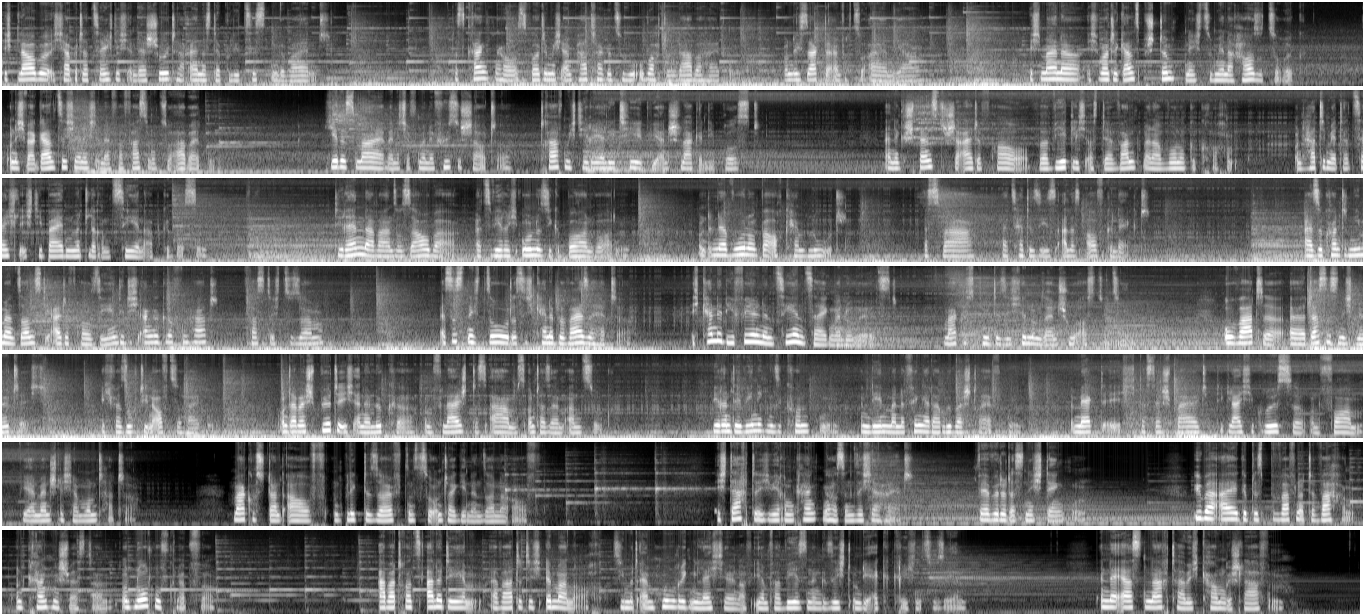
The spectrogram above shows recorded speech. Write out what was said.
Ich glaube, ich habe tatsächlich in der Schulter eines der Polizisten geweint. Das Krankenhaus wollte mich ein paar Tage zur Beobachtung da behalten und ich sagte einfach zu allem Ja. Ich meine, ich wollte ganz bestimmt nicht zu mir nach Hause zurück und ich war ganz sicher nicht in der Verfassung zu arbeiten. Jedes Mal, wenn ich auf meine Füße schaute, traf mich die Realität wie ein Schlag in die Brust. Eine gespenstische alte Frau war wirklich aus der Wand meiner Wohnung gekrochen und hatte mir tatsächlich die beiden mittleren Zehen abgebissen. Die Ränder waren so sauber, als wäre ich ohne sie geboren worden. Und in der Wohnung war auch kein Blut. Es war, als hätte sie es alles aufgeleckt. Also konnte niemand sonst die alte Frau sehen, die dich angegriffen hat? fasste ich zusammen. Es ist nicht so, dass ich keine Beweise hätte. Ich kann dir die fehlenden Zehen zeigen, wenn du willst. Markus kniete sich hin, um seinen Schuh auszuziehen. Oh, warte, äh, das ist nicht nötig. Ich versuchte ihn aufzuhalten. Und dabei spürte ich eine Lücke im Fleisch des Arms unter seinem Anzug. Während der wenigen Sekunden, in denen meine Finger darüber streiften, bemerkte ich, dass der Spalt die gleiche Größe und Form wie ein menschlicher Mund hatte. Markus stand auf und blickte seufzend zur untergehenden Sonne auf. Ich dachte, ich wäre im Krankenhaus in Sicherheit. Wer würde das nicht denken? Überall gibt es bewaffnete Wachen und Krankenschwestern und Notrufknöpfe. Aber trotz alledem erwartete ich immer noch, sie mit einem hungrigen Lächeln auf ihrem verwesenen Gesicht um die Ecke kriechen zu sehen. In der ersten Nacht habe ich kaum geschlafen.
